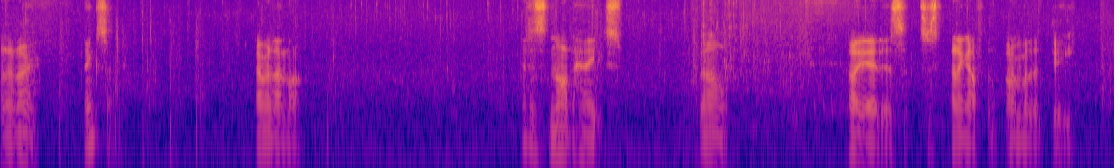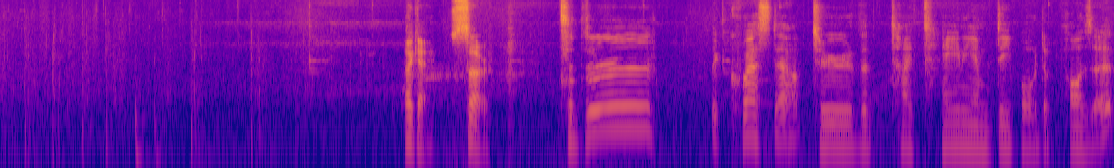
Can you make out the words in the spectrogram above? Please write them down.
I don't know. I think so. Haven't unlocked. That is not how you spell. Oh yeah, it is. It's just cutting off the bottom of the G. Okay, so to do the quest out to the titanium depot deposit,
